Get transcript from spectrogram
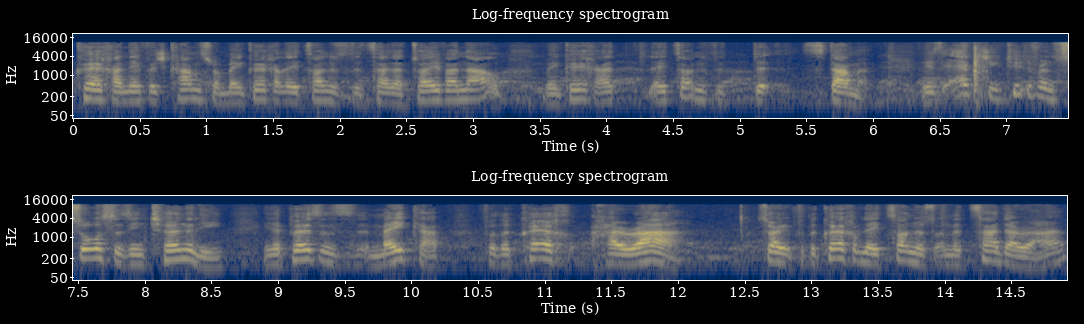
koich hanefesh comes from. Ben koich leitzonus the tzad ha'toiv now, ben koich leitzonus the stomach. There's actually two different sources internally in a person's makeup for the koich hara, sorry, for the koich of on the tzad hara,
